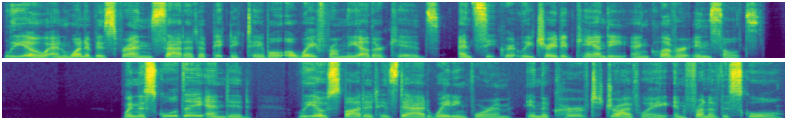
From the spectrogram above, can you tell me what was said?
Leo and one of his friends sat at a picnic table away from the other kids and secretly traded candy and clever insults. When the school day ended, Leo spotted his dad waiting for him in the curved driveway in front of the school.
